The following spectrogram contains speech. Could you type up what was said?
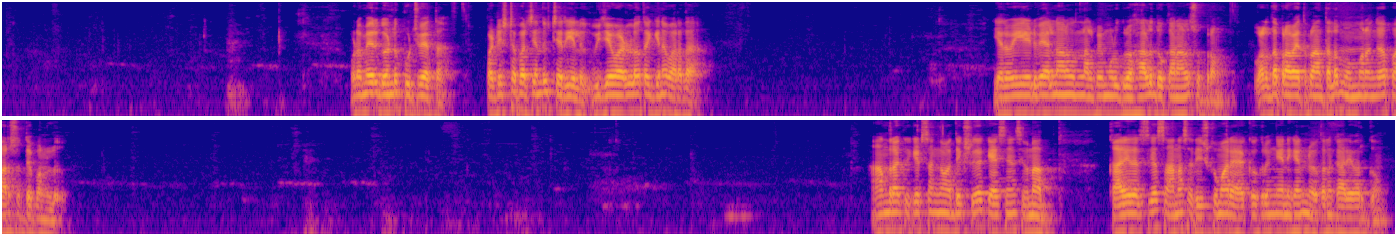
ఉడమేరు గండు పూడ్చివేత. పటిష్టపరిచేందుకు చర్యలు. విజయవాడలో తగ్గిన వరద. ఇరవై ఏడు వేల నాలుగు వందల నలభై మూడు గృహాలు దుకాణాలు శుభ్రం. వరద ప్రభావిత ప్రాంతాల్లో ముమ్మరంగా పారిశుద్ధ్య పనులు. ఆంధ్ర క్రికెట్ సంఘం అధ్యక్షుడిగా కేశినేని శివనాథ్. కార్యదర్శిగా సానా సతీష్ కుమార్ ఏకగ్రంగా ఎన్నికైన నూతన కార్యవర్గం.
